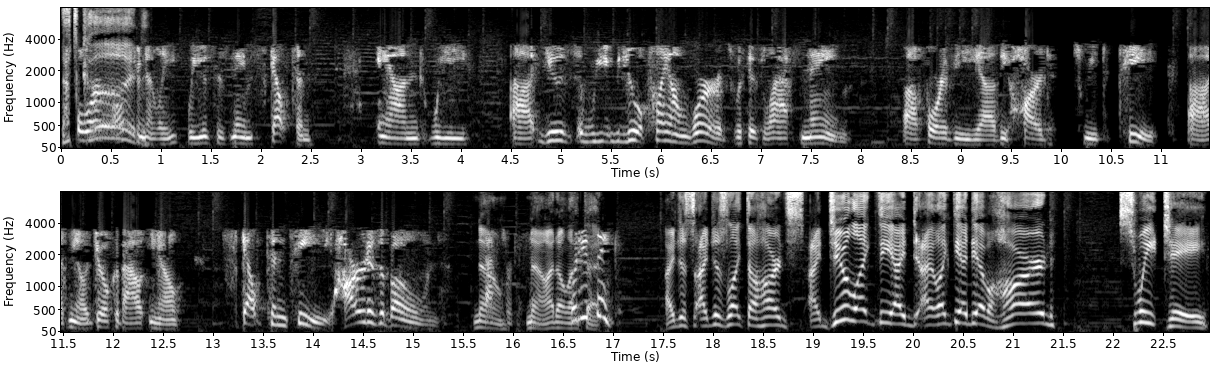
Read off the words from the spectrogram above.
That's or good. alternately, we use his name Skelton, and we uh, use we, we do a play on words with his last name uh, for the uh, the hard sweet tea. Uh, you know, joke about you know Skelton tea, hard as a bone. No, no, I don't like What do you that. think? I just, I just like the hard. I do like the idea. I like the idea of a hard, sweet tea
